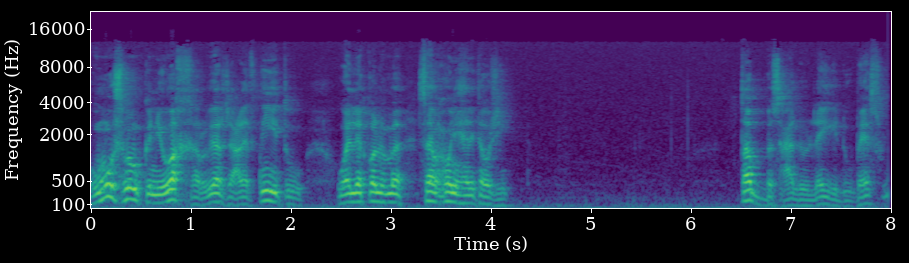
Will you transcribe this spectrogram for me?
ومش ممكن يوخر ويرجع لثنيته ولا يقول لهم سامحوني هاني توجيه. طبس على الوليد وباسو.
